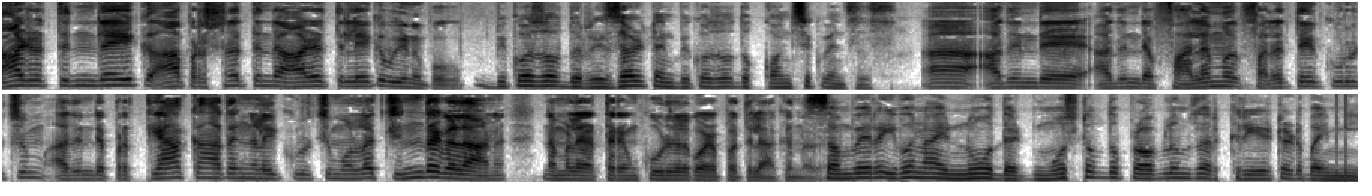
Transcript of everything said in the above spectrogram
ആഴത്തിലേക്ക് ആ പ്രശ്നത്തിന്റെ ആഴത്തിലേക്ക് വീണു പോകും Because of the result and because of the consequences. ആ, അതിന്റെ അതിന്റെ ഫലം ഫലത്തെക്കുറിച്ചും അതിന്റെ പ്രത്യാഘാതങ്ങളെക്കുറിച്ചുമുള്ള ചിന്തകളാണ് നമ്മളെ അത്തരം കൂടുതൽ കുഴപ്പത്തിലാക്കുന്നത്. Somewhere even I know that most of the problems are created by me.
